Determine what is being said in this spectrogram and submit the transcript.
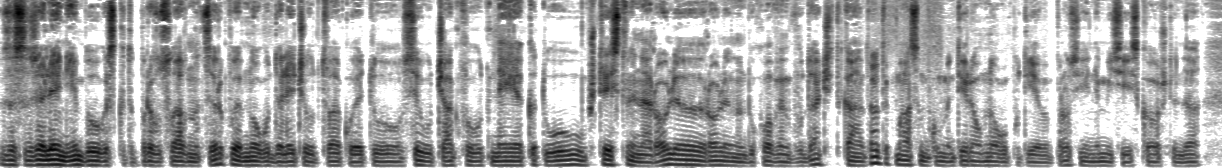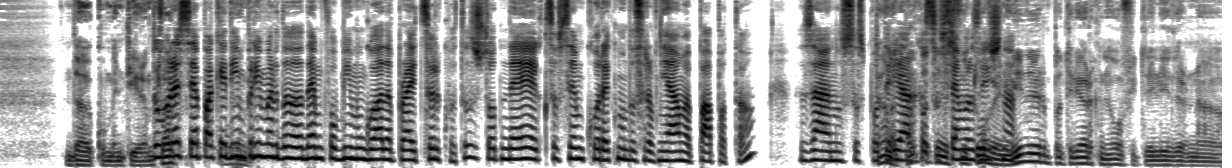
за съжаление, Българската православна църква е много далече от това, което се очаква от нея като обществена роля, роля на духовен водач и така нататък. Аз съм коментирал много по тия въпроси и не ми се иска още да да коментирам. Добре, това... все пак един пример да дадем какво би могла да прави църквата, защото не е съвсем коректно да сравняваме папата заедно с патриарха. Да, папата съвсем е различна. лидер, патриарх Неофит е лидер на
